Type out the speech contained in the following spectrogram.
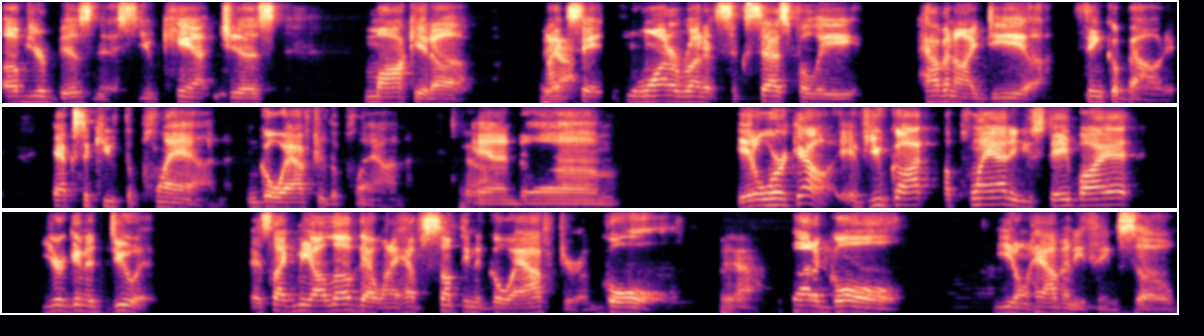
of your business. You can't just mock it up yeah. i'd say if you want to run it successfully have an idea think about it execute the plan and go after the plan. Yeah. And um, it'll work out. If you've got a plan and you stay by it, you're going to do it. It's like me. I love that when I have something to go after, a goal. Yeah. Without a goal, you don't have anything. So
